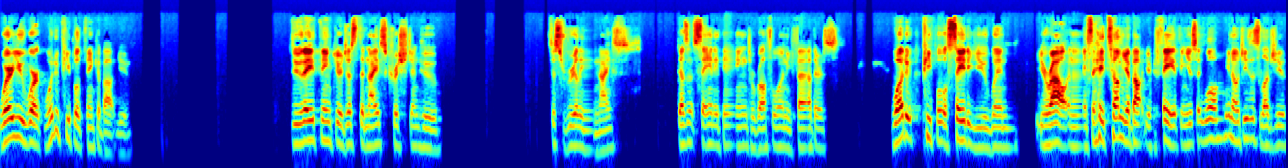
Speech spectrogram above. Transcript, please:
Where you work, what do people think about you? Do they think you're just a nice Christian who just really nice, doesn't say anything to ruffle any feathers? What do people say to you when you're out and they say, Hey, tell me about your faith? And you say, Well, you know, Jesus loves you.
